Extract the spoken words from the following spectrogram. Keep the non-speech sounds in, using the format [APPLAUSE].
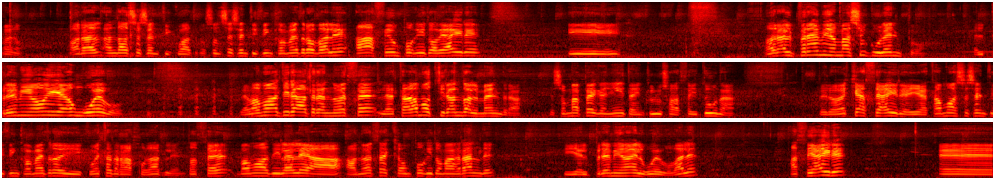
Bueno, ahora han dado 64, son 65 metros, ¿vale? Hace un poquito de aire y ahora el premio es más suculento. El premio hoy es un huevo. Le vamos a tirar a tres nueces, le estábamos tirando almendras, que son más pequeñitas, incluso aceitunas. Pero es que hace aire y estamos a 65 metros y cuesta trabajo darle. Entonces vamos a tirarle a, nueces que es un poquito más grande y el premio es el huevo, ¿vale? Hace aire, eh,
